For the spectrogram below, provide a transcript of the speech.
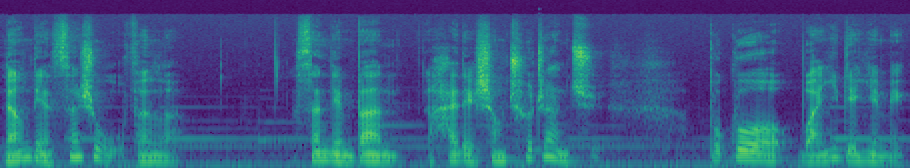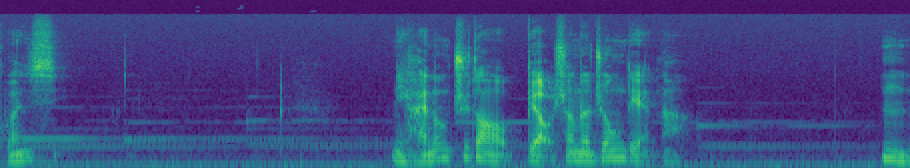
两点三十五分了，三点半还得上车站去，不过晚一点也没关系。”你还能知道表上的钟点呢？嗯，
